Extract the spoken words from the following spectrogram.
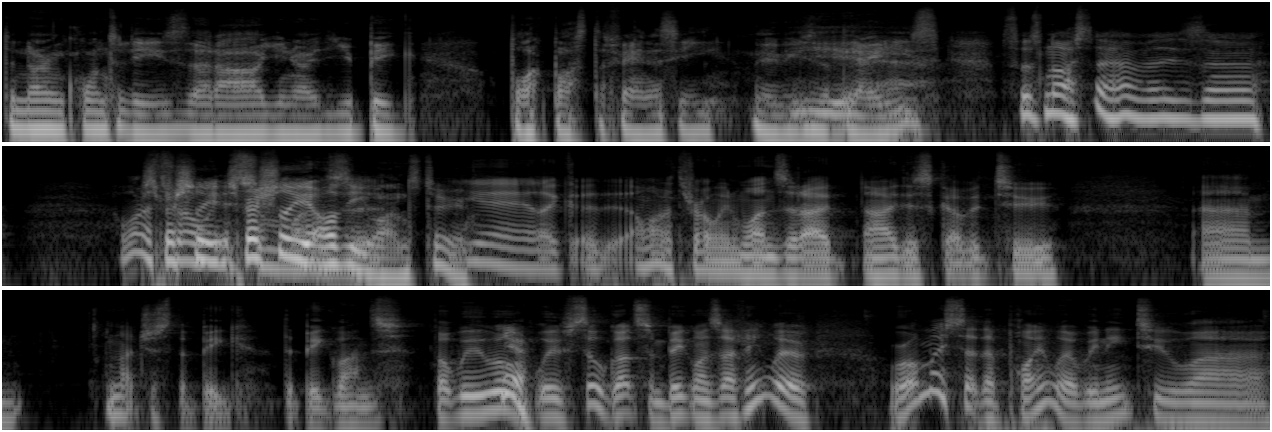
the known quantities that are you know your big blockbuster fantasy movies of the '80s. So it's nice to have these, uh, I want to especially especially Aussie ones too. Yeah, like uh, I want to throw in ones that I I discovered too. Um, not just the big the big ones, but we will. Yeah. We've still got some big ones. I think we're we're almost at the point where we need to uh,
